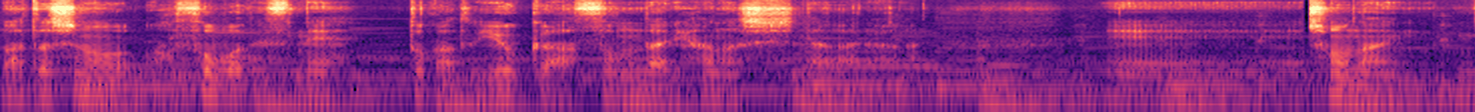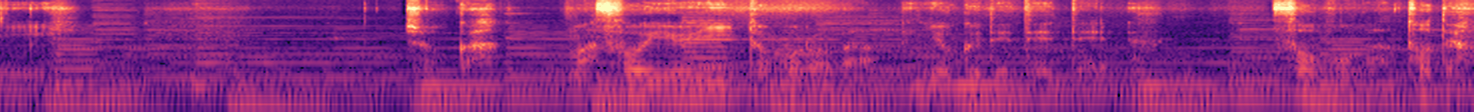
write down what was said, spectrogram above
私の祖母ですねとかとよく遊んだり話しながら、えー、長男にでしょうか、まあ、そうい。うい。い。ところがよく出てて祖母がとても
